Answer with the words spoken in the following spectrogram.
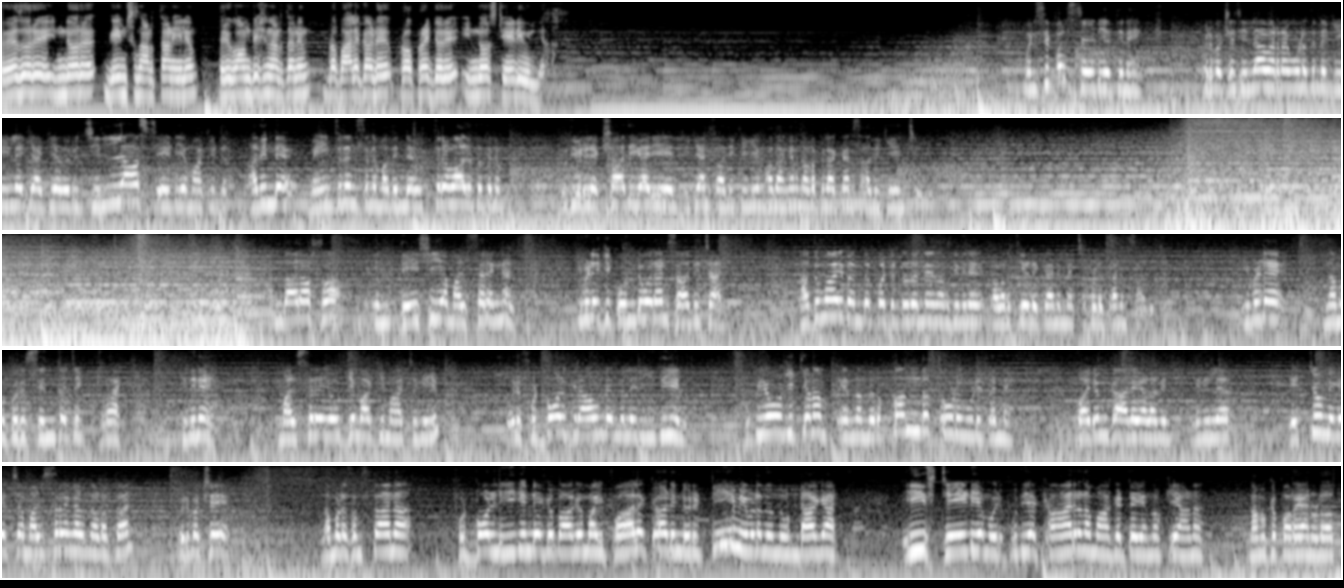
ഏതൊരു indoor games നടത്താണെങ്കിലും ഒരു competition നടത്താനും ഇവിടെ പാലക്കാട് പ്രോപ്പറായിട്ട് ഒരു ഇൻഡോർ സ്റ്റേഡിയം ഇല്ല. മുനിസിപ്പൽ സ്റ്റേഡിയത്തിനെ ഒരുപക്ഷെ ജില്ലാ ഭരണകൂടത്തിന്റെ കീഴിലേക്ക് ആക്കിയത് ഒരു ജില്ലാ സ്റ്റേഡിയം ആക്കിയിട്ട് അതിന്റെ മെയിന്റനൻസിനും അതിന്റെ ഉത്തരവാദിത്തത്തിനും പുതിയൊരു രക്ഷാധികാരിയെ ഏൽപ്പിക്കാൻ സാധിക്കുകയും അത് അങ്ങനെ നടപ്പിലാക്കാൻ സാധിക്കുകയും ചെയ്യും. അന്താരാഷ്ട്ര ദേശീയ മത്സരങ്ങൾ ഇവിടേക്ക് കൊണ്ടുവരാൻ സാധിച്ചാൽ അതുമായി ബന്ധപ്പെട്ടിട്ട് തന്നെ നമുക്കിതിനെ വളർത്തിയെടുക്കാനും മെച്ചപ്പെടുത്താനും സാധിക്കും. ഇവിടെ നമുക്കൊരു സിന്തറ്റിക് ട്രാക്ക് ഇതിനെ മത്സരയോഗ്യമാക്കി മാറ്റുകയും ഒരു ഫുട്ബോൾ ഗ്രൗണ്ട് എന്നുള്ള രീതിയിൽ ഉപയോഗിക്കണം എന്ന നിർബന്ധത്തോടു കൂടി തന്നെ വരും കാലയളവിൽ ഇതിൽ ഏറ്റവും മികച്ച മത്സരങ്ങൾ നടത്താൻ ഒരുപക്ഷെ നമ്മുടെ സംസ്ഥാന ഫുട്ബോൾ ലീഗിന്റെയൊക്കെ ഭാഗമായി പാലക്കാടിന്റെ ഒരു ടീം ഇവിടെ നിന്ന് ഉണ്ടാകാൻ ഈ സ്റ്റേഡിയം ഒരു പുതിയ കാരണമാകട്ടെ എന്നൊക്കെയാണ് നമുക്ക് പറയാനുള്ളത്.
